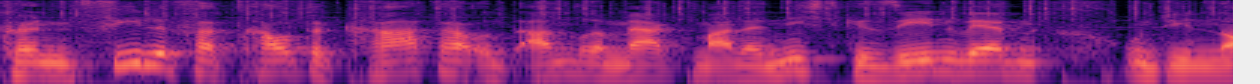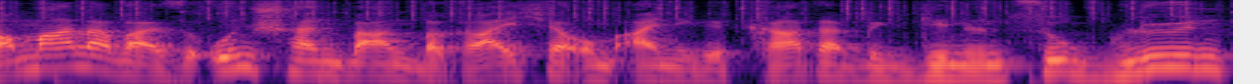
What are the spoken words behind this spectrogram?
können viele vertraute Krater und andere Merkmale nicht gesehen werden und die normalerweise unscheinbaren Bereiche um einige Krater beginnen zu glühen,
